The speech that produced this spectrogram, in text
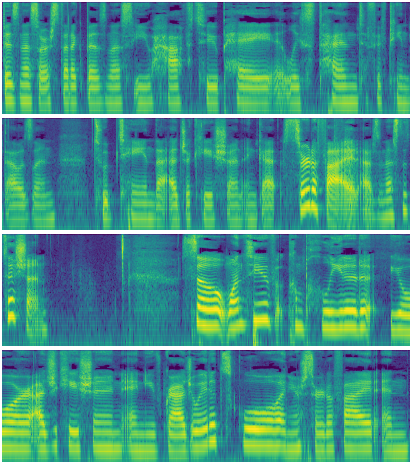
business or aesthetic business, you have to pay at least ten to fifteen thousand to obtain that education and get certified as an esthetician. So, once you've completed your education and you've graduated school and you're certified in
